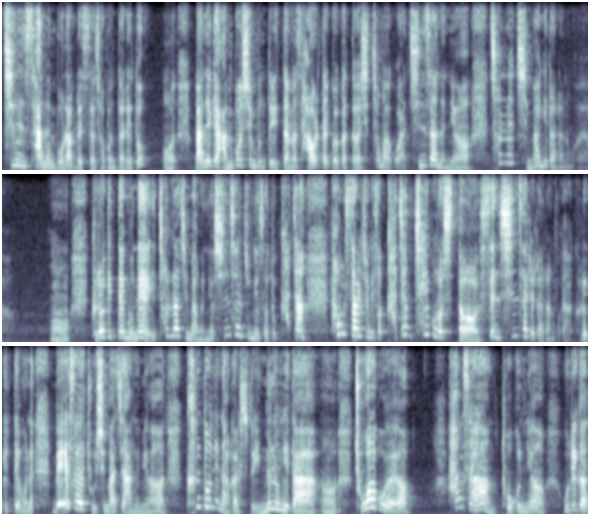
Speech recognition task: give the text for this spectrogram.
진사는 뭐라 그랬어요 저번 달에도? 어, 만약에 안 보신 분들 있다면 4월달 걸 갖다가 시청하고 와. 진사는요 천내 지망이라는 거예요. 어, 그러기 때문에 이 천라지망은요, 신살 중에서도 가장, 형살 중에서 가장 최고로, 어, 센 신살이라는 거야. 그러기 때문에 매사에 조심하지 않으면 큰 돈이 나갈 수도 있는 운이다. 어, 좋아 보여요. 항상 독은요, 우리가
